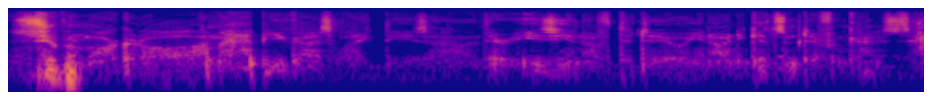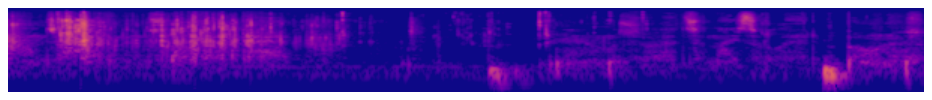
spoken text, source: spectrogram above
supermarket haul. I'm happy you guys like these. Uh, they're easy enough to do, you know, and you get some different kind of sounds out and stuff like that. You know, so that's a nice little added bonus.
